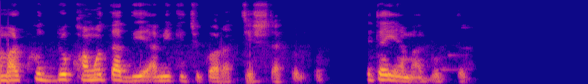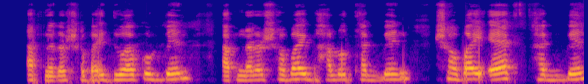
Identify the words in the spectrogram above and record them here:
আমার ক্ষুদ্র ক্ষমতা দিয়ে আমি কিছু করার চেষ্টা করব। এটাই আমার বক্তব্য। আপনারা সবাই দোয়া করবেন, আপনারা সবাই ভালো থাকবেন, সবাই এক থাকবেন,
